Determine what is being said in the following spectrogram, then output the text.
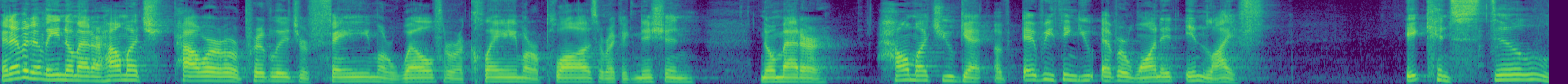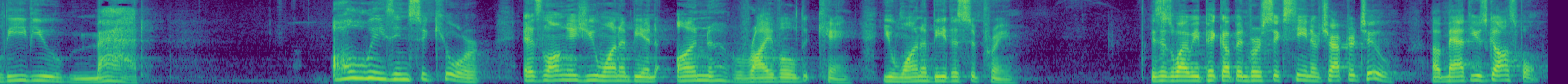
And evidently, no matter how much power or privilege or fame or wealth or acclaim or applause or recognition, no matter how much you get of everything you ever wanted in life, it can still leave you mad, always insecure, as long as you want to be an unrivaled king. You want to be the supreme. This is why we pick up in verse 16 of chapter 2 of Matthew's gospel.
